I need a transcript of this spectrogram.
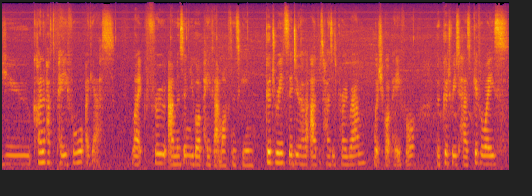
you kind of have to pay for, I guess. Like through Amazon, you got to pay for that marketing scheme. Goodreads, they do have an advertisers program, which you got to pay for, but Goodreads has giveaways,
